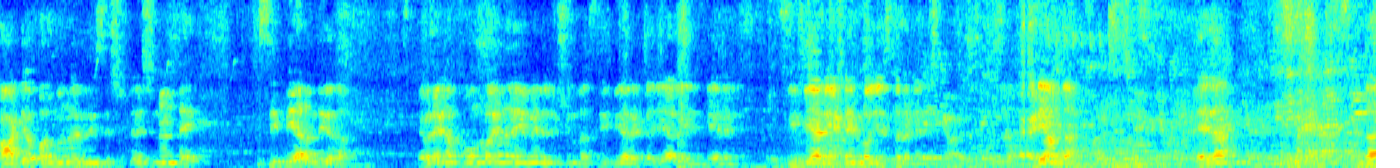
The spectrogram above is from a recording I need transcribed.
కార్డియో పల్మనరీ రెసిస్టేషన్ అంటే సిపిఆర్ ఉంది కదా. ఎవరైనా ఫోన్లో అయినా ఏమైనా చూసిందా? సిపిఆర్ ఎట్లా చేయాలి ఏంటి అనేది? సిపిఆర్ ఏ టైంలో చేస్తారు అనేది ఐడియా ఉందా? లేదా ఉందా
